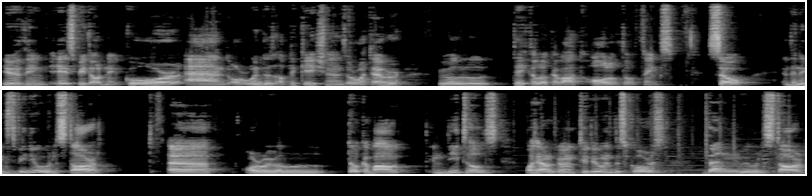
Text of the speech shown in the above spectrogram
using ASP.NET Core and or Windows applications or whatever. We will take a look about all of those things. So in the next video, we'll start uh, or we will talk about in details what we are going to do in this course. Then we will start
